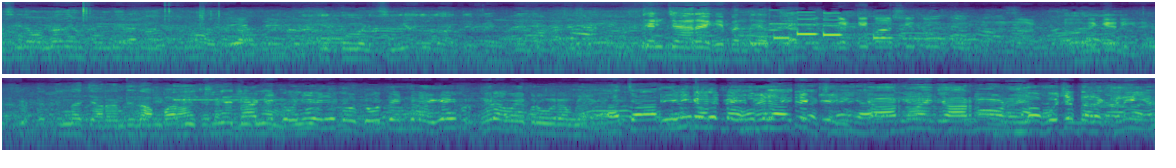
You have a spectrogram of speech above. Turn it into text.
ਅਸੀਂ ਤਾਂ ਉਹਨਾਂ ਦੇ ਹੁਕਮ ਦੇ ਰਾਹੀਂ ਇੱਕ ਮਿੰਟ ਸੀ ਜੋ ਦੱਸਦੇ ਪਏ। ਤਿੰਨ ਚਾਰ ਹੈਗੇ ਬੰਦੇ ਉੱਥੇ ਤਿੰਨਾਂ ਚਾਰਾਂ ਦੇ ਤਾਂ ਆਪਾਂ ਵੇਖੀਆਂ ਜਿਹੜੀਆਂ ਕੋਈ ਨਹੀਂ। ਅਜੇ ਦੋ ਦੋ ਤਿੰਨ ਦਿਨ ਹੈਗੇ ਫਿਰ ਆਵਾਂ ਪ੍ਰੋਗਰਾਮ ਲੈ ਆ ਚਾਰ ਇਹ ਨਹੀਂ ਗੱਲ ਪੈਸੇ ਬਣਾ ਕੇ ਰੱਖਣੇ ਯਾਰ। ਚਾਰ ਨੂੰ ਆਏ ਚਾਰ ਨੂੰ ਆਉਣੇ ਬਾਹੂ ਚ ਰੱਖਣੇ ਆ।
